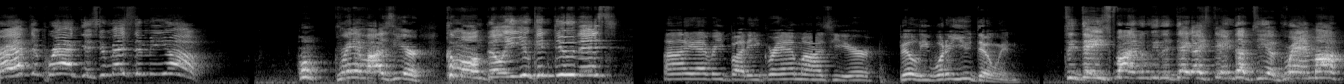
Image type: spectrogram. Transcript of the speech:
I have to practice. You're messing me up. Oh, Grandma's here. Come on, Billy. You can do this. Hi, everybody. Grandma's here. Billy, what are you doing? Today's finally the day I stand up to you, Grandma.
